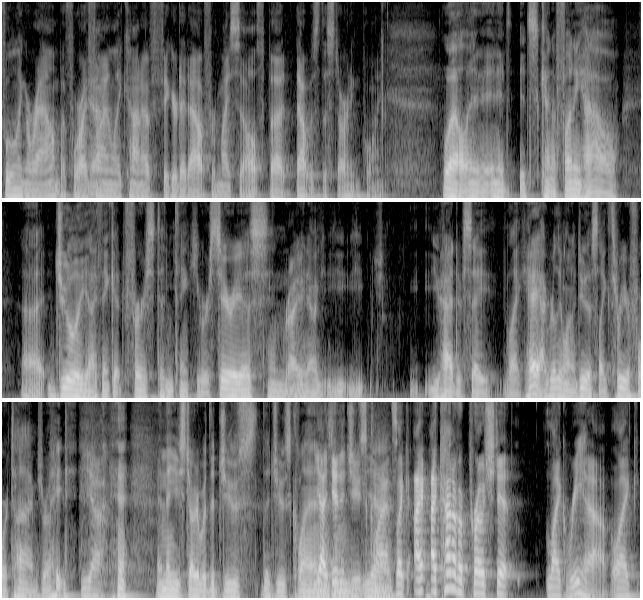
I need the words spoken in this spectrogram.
fooling around before I Yeah. finally kind of figured it out for myself. But that was the starting point. Well, and, and it, it's kind of funny how uh, Julie, I think at first didn't think you were serious, and Right. you know, you, you you had to say like, "Hey, I really want to do this," like three or four times, right? Yeah. and then you started with the juice, the juice cleanse. Yeah, I did a juice yeah. cleanse. Like I, I kind of approached it like rehab. Like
